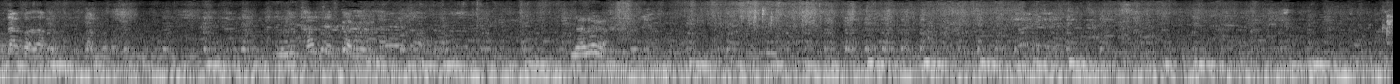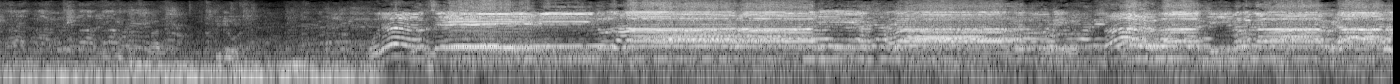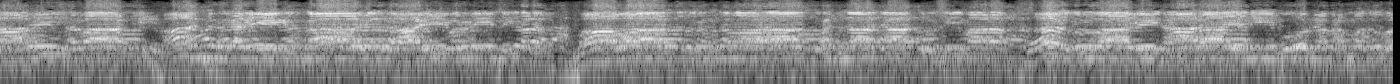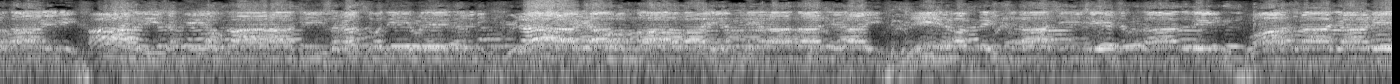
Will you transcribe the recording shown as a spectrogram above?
दाखव दाखव थांबतेच का झालं का पूर्ण ब्रह्म सुवरदायिनी आदि शक्ति अवताराची सरस्वती हृदयधरणी विराजावम्भावायम्यनाथाशिरायि श्रीर्भक्तैश्चिदाशी शेषप्रसाददे वासनाजाडे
